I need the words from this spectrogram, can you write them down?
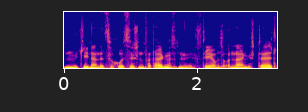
Mitgliedern des russischen Verteidigungsministeriums online gestellt.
